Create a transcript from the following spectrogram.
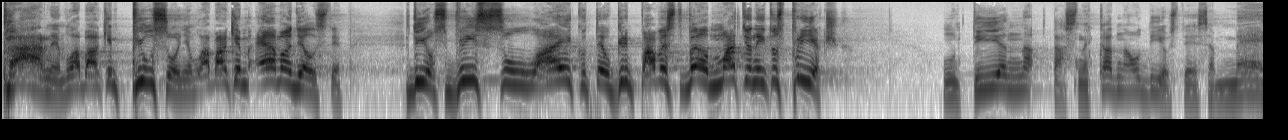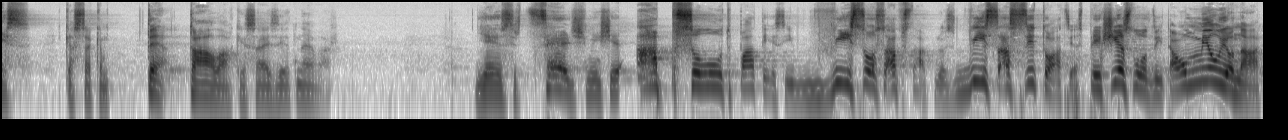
bērniem, labākiem pilsoņiem, labākiem evanģelistiem. Dievs visu laiku tev grib pavest vēl maķinīt uz priekšu. Un tie, tas nekad nav Dievs, tie esam mēs, kas sakam, te tālāk es aiziet nevaru. Jēzus ir ceļš, viņš ir absolūta patiesība visos apstākļos, visās situācijās, priekš ieslodzītā un miljonāra.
